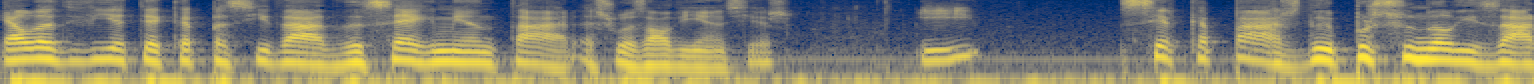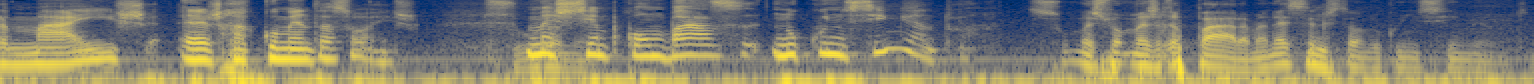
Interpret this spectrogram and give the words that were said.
ela devia ter capacidade de segmentar as suas audiências e ser capaz de personalizar mais as recomendações. Mas sempre com base no conhecimento. Mas, mas repara, mas nessa questão do conhecimento.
